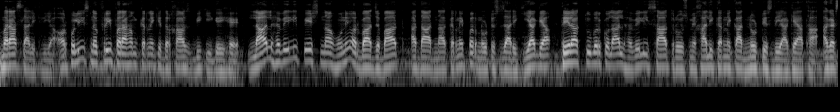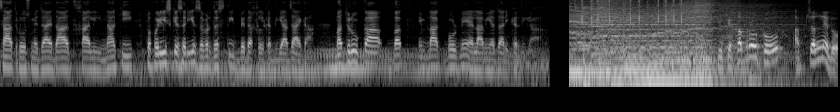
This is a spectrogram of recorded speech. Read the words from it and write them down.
मरासला लिख दिया और पुलिस नफरी फराहम करने की दरखास्त भी की गई है। लाल हवेली हवेली पेश न होने और वाजबात अदा न करने पर नोटिस जारी किया गया। तेरह अक्टूबर को लाल हवेली सात रोज में खाली करने का नोटिस दिया गया था। अगर सात रोज में जायदाद खाली न की तो पुलिस के ज़रिए ज़बरदस्ती बेदखल कर दिया जाएगा। मतरूका वक्फ इमलाक बोर्ड ने एलामिया जारी कर दिया। क्योंकि खबरों को अब चलने दो।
